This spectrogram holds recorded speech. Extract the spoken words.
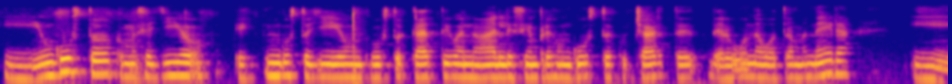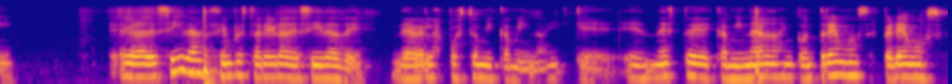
Y un gusto, como decía Gio, eh, un gusto Gio, un gusto Katy, bueno, Ale, siempre es un gusto escucharte de alguna u otra manera y agradecida, siempre estaré agradecida de, de haberlas puesto en mi camino y que en este caminar nos encontremos, esperemos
